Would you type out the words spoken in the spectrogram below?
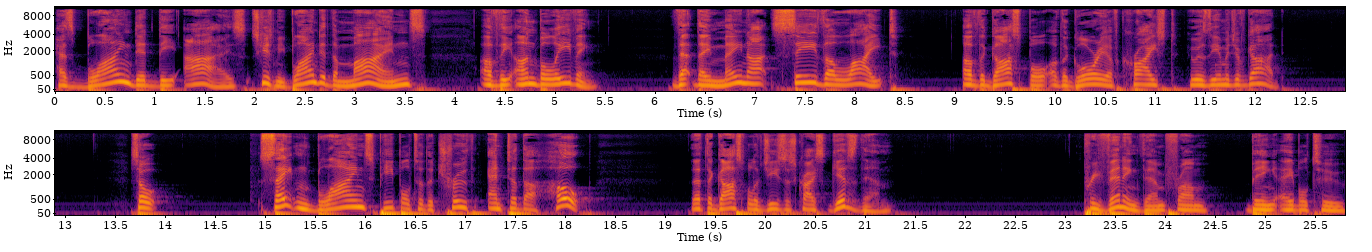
has blinded the eyes, excuse me, blinded the minds of the unbelieving, that they may not see the light of the gospel of the glory of Christ, who is the image of God. So, Satan blinds people to the truth and to the hope that the gospel of Jesus Christ gives them, preventing them from being able to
